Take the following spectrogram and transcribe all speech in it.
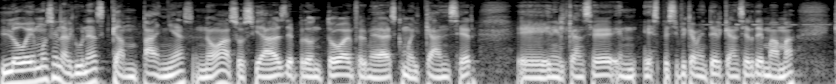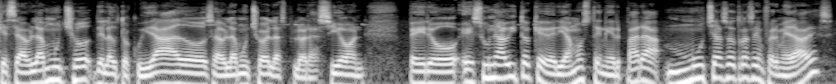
lo vemos en algunas campañas, ¿no? Asociadas de pronto a enfermedades como el cáncer, eh, en el cáncer, en, específicamente el cáncer de mama, que se habla mucho del autocuidado, se habla mucho de la exploración, pero ¿es un hábito que deberíamos tener para muchas otras enfermedades?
